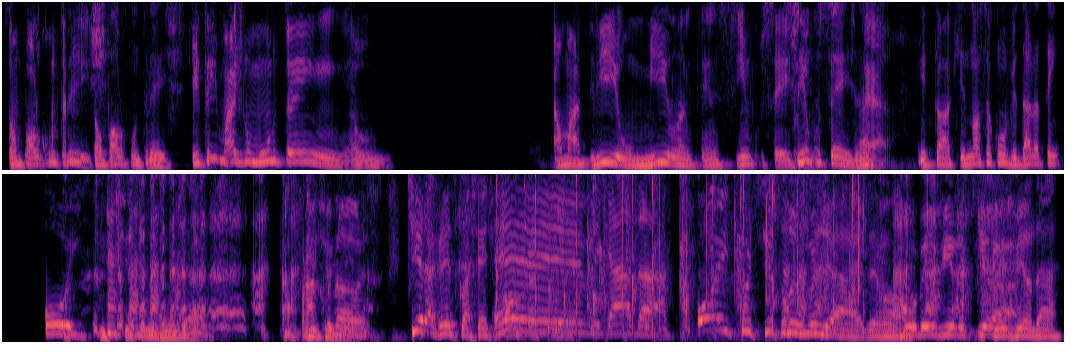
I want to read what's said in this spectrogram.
São Paulo com três. São Paulo com três. Quem tem mais no mundo tem. É o. É o Madrid, o Milan, que tem cinco, seis. Cinco, né? seis, né? É. Então aqui, nossa convidada tem oito títulos mundiais. Tá fraco, não, né? Kira Grace com a gente. Kira. Ei, obrigada. Oito títulos mundiais, irmão. Bem-vindo aqui, ó. Bem-vinda.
